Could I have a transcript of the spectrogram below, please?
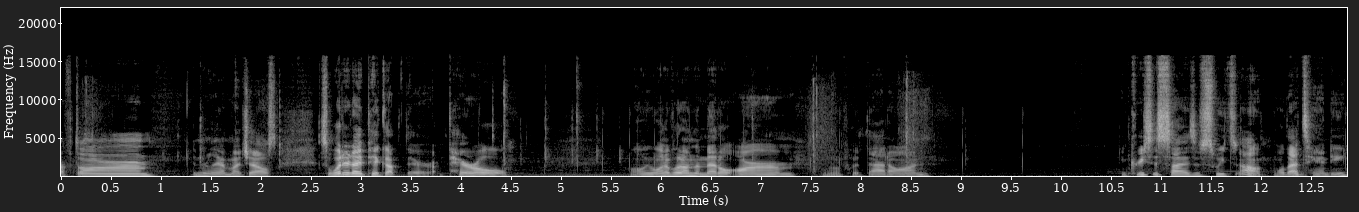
Left arm. Didn't really have much else. So what did I pick up there? Apparel. Well, we want to put on the metal arm. We'll put that on. Increases size of sweets. Oh, well that's handy.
